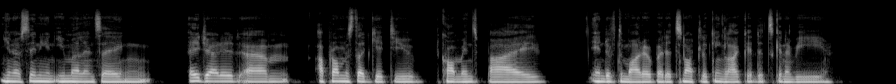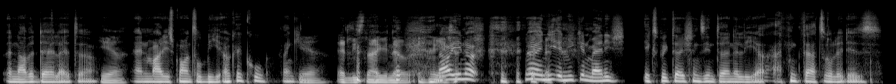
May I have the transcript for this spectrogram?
you know sending an email and saying hey jared um, I promised I'd get you comments by end of tomorrow, but it's not looking like it. It's going to be another day later. Yeah. And my response will be, okay, cool. Thank you. Yeah. At least now you know. now you know. No, and you, and you can manage expectations internally. I I think that's all it is.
